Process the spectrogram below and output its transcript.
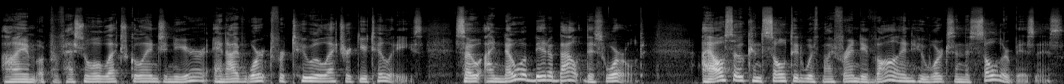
I'm a professional electrical engineer and I've worked for two electric utilities, so I know a bit about this world. I also consulted with my friend Yvonne, who works in the solar business.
